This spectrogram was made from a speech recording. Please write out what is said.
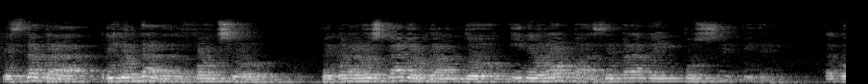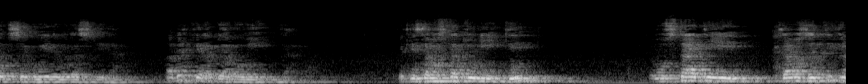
che è stata ricordata da Alfonso Pecoraro Scagno quando in Europa sembrava impossibile da conseguire quella sfida. Ma perché l'abbiamo vinta? Perché siamo stati uniti, siamo, stati, siamo sentiti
